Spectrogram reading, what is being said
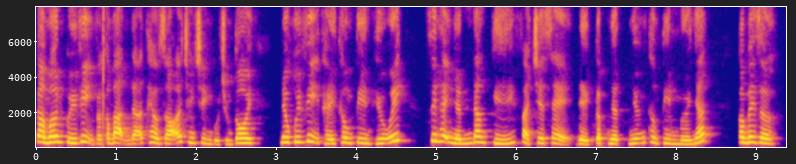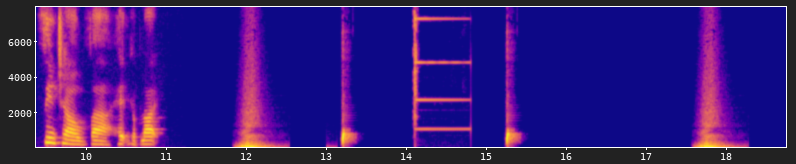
Cảm ơn quý vị và các bạn đã theo dõi chương trình của chúng tôi. Nếu quý vị thấy thông tin hữu ích, xin hãy nhấn đăng ký và chia sẻ để cập nhật những thông tin mới nhất. Còn bây giờ, xin chào và hẹn gặp lại!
